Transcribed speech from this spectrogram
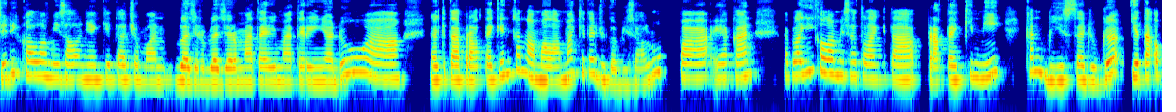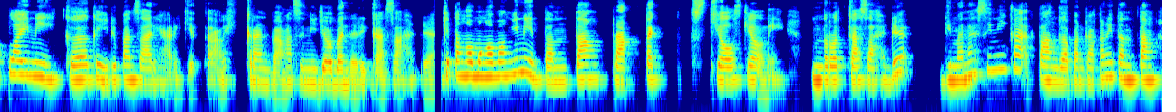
Jadi kalau misalnya kita cuman belajar-belajar materi-materinya doang, nggak kita praktekin kan lama-lama kita juga bisa lupa, ya kan? Apalagi kalau misalnya setelah kita praktekin nih, kan bisa juga kita apply nih ke kehidupan sehari-hari kita. Wih, keren banget sih nih jawaban dari Kak Sahda. Kita ngomong-ngomong ini tentang praktek skill-skill nih. Menurut Kak Sahda, gimana sih nih Kak tanggapan Kakak nih tentang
